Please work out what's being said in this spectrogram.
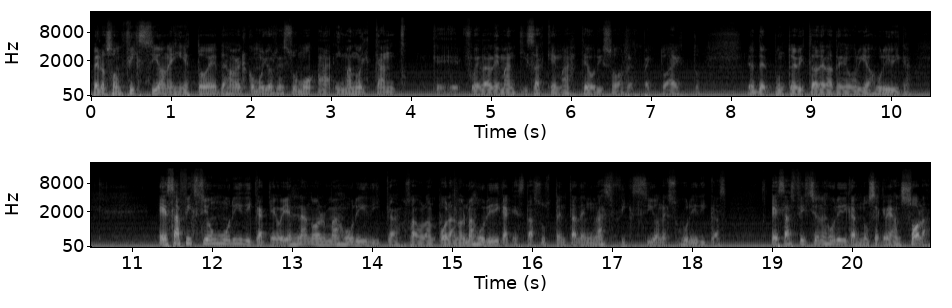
Pero son ficciones y esto es, déjame ver cómo yo resumo a Immanuel Kant, que fue el alemán quizás que más teorizó respecto a esto desde el punto de vista de la teoría jurídica. Esa ficción jurídica que hoy es la norma jurídica, o, o la norma jurídica que está sustentada en unas ficciones jurídicas, esas ficciones jurídicas no se crean solas.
